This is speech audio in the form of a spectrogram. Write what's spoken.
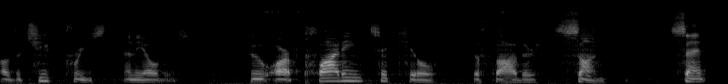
of the chief priests and the elders who are plotting to kill the Father's Son, sent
